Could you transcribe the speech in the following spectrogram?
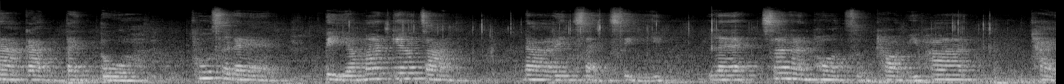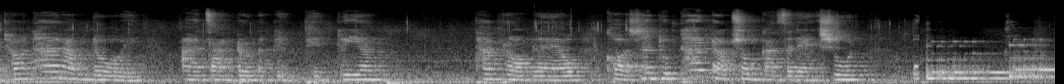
นาการแต่งตัว ผู้แสดง ปิยมาศแก้วจันดาเรนแสงสี และสรันพรสุนทรวิภาสถ่ายทอดท่ารำโดย อาจารย์รณกฤษเพชรเกลี้ยง ถ้าพร้อมแล้ว ขอเชิญทุกท่านรับชมการแสดงชุด Thank you.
